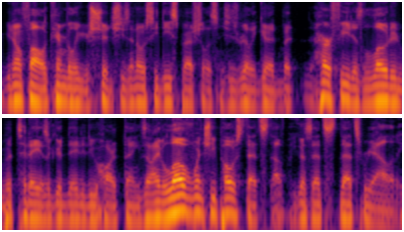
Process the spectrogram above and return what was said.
if you don't follow Kimberley, you should. She's an OCD specialist and she's really good. But her feed is loaded with today is a good day to do hard things. And I love when she posts that stuff because that's that's reality.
